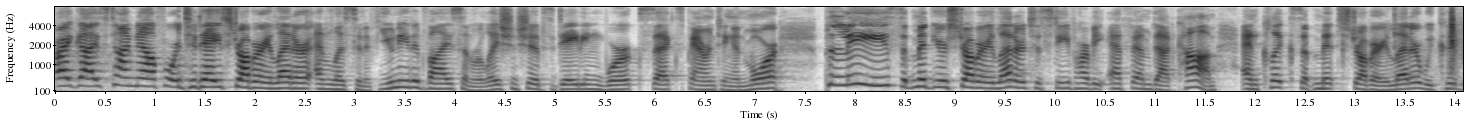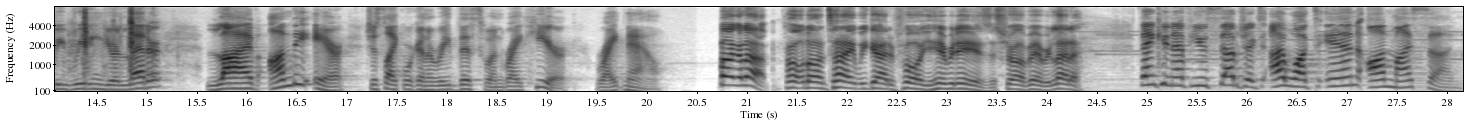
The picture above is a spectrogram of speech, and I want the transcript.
All right, guys, time now for today's Strawberry Letter. And listen, if you need advice on relationships, dating, work, sex, parenting, and more, please submit your Strawberry Letter to steveharveyfm.com and click Submit Strawberry Letter. We could be reading your letter live on the air, just like we're going to read this one right here, right now. Buckle up. Hold on tight. We got it for you. Here it is the Strawberry Letter. Thank you, nephew. Subject I walked in on my son.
